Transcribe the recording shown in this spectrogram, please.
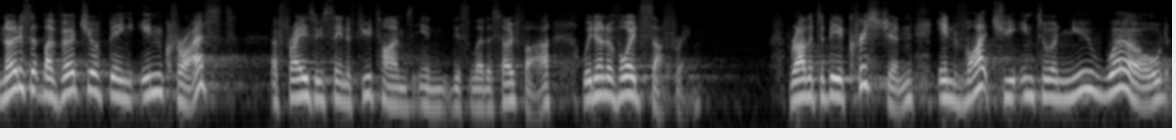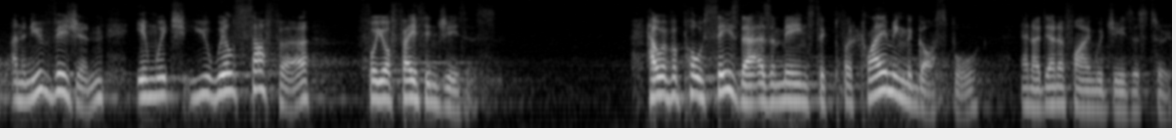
notice that by virtue of being in Christ, a phrase we've seen a few times in this letter so far, we don't avoid suffering. Rather, to be a Christian invites you into a new world and a new vision in which you will suffer for your faith in Jesus. However, Paul sees that as a means to proclaiming the gospel and identifying with Jesus too.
